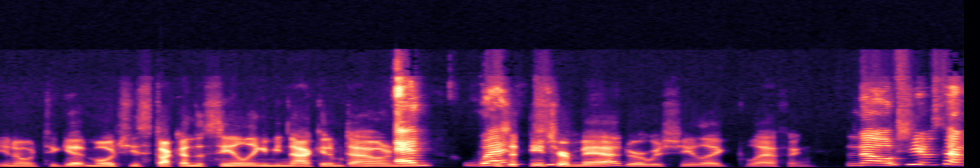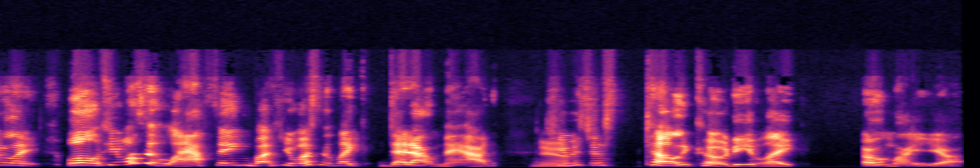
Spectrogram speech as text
you know, to get mochi stuck on the ceiling and be knocking him down. And when was the teacher mad or was she like laughing? No, she was kind of like, well, she wasn't laughing, but she wasn't like dead out mad. She was just telling Cody, like, oh my god.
